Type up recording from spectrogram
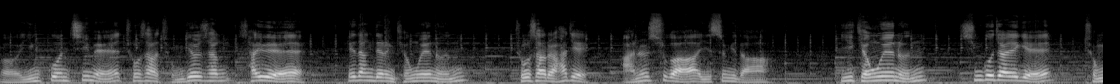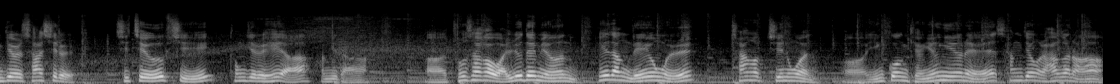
어, 인권 침해 조사 종결 상- 사유에 해당되는 경우에는 조사를 하지 않을 수가 있습니다. 이 경우에는 신고자에게 종결 사실을 지체 없이 통지를 해야 합니다. 아, 조사가 완료되면 해당 내용을 창업진흥원 어, 인권경영위원회에 상정을 하거나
